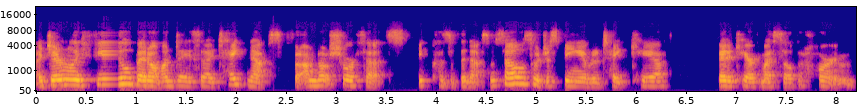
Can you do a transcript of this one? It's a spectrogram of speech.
I generally feel better on days that I take naps, but I'm not sure if that's because of the naps themselves or just being able to take care, better care of myself at home.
